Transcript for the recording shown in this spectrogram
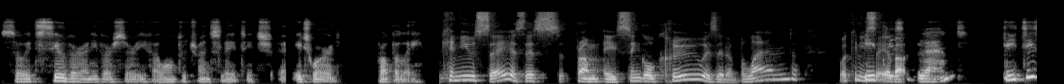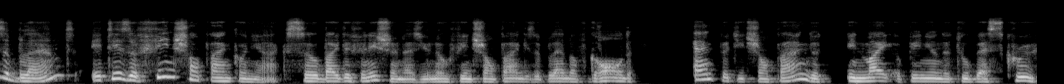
So it's silver anniversary if I want to translate each, each word properly. Can you say, is this from a single cru? Is it a blend? What can you it say about blend? It is a blend. It is a Fine Champagne cognac. So by definition, as you know, Fine Champagne is a blend of Grande and Petite Champagne, the, in my opinion, the two best cru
